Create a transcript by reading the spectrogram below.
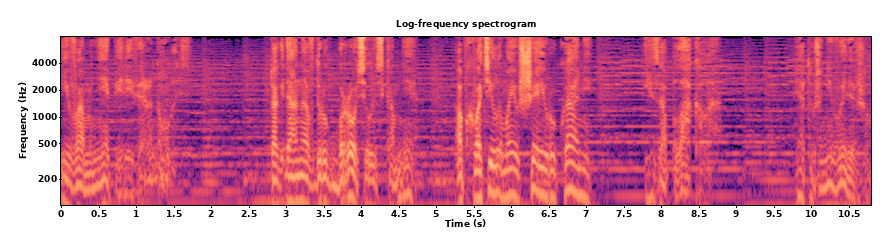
и во мне перевернулось. Тогда она вдруг бросилась ко мне, обхватила мою шею руками и заплакала. Я тоже не выдержал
